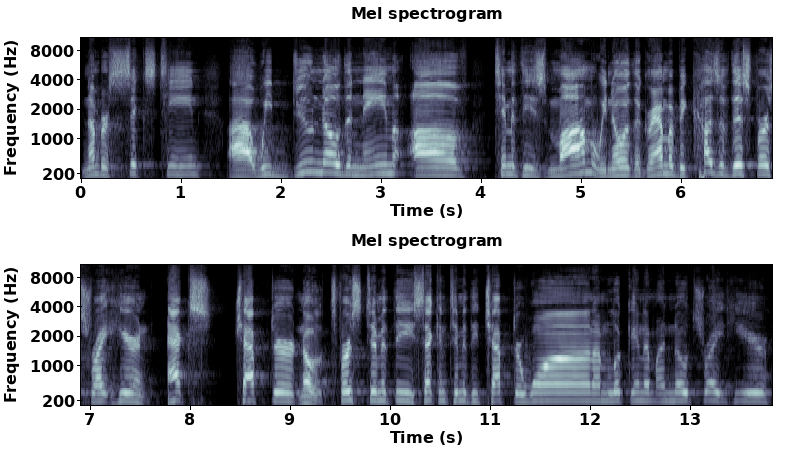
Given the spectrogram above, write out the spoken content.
number 16. Uh, we do know the name of Timothy's mom. We know the grandma because of this verse right here in Acts chapter, no, it's 1 Timothy, 2 Timothy chapter 1. I'm looking at my notes right here.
